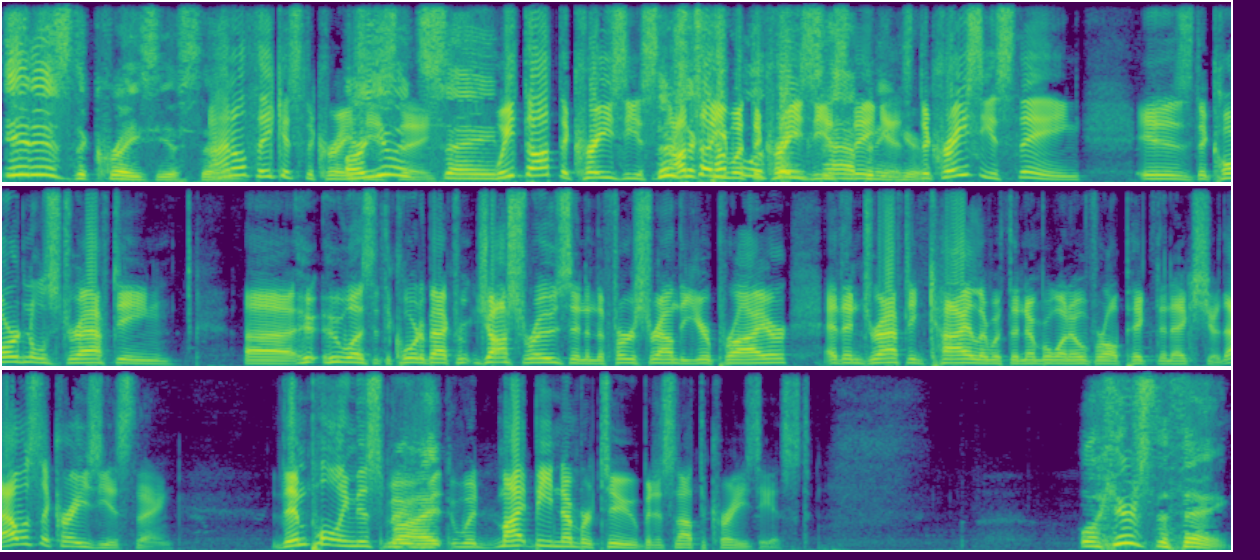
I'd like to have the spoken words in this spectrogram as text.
It is the craziest thing. I don't think it's the craziest Are you thing. insane? We thought the craziest There's I'll tell you what the craziest thing is. here. The craziest thing is the Cardinals drafting uh, who, who was it? The quarterback from Josh Rosen in the first round the year prior, and then drafting Kyler with the number one overall pick the next year. That was the craziest thing. Them pulling this move Right. would might be number two, but it's not the craziest. Well, here's the thing.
